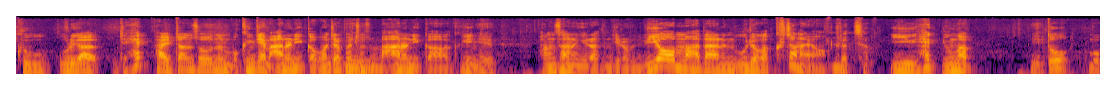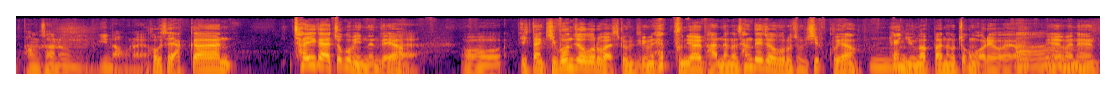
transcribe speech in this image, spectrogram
그 우- 우리가 이제 핵 발전소는 뭐 굉장히 많으니까 원자력 발전소 는 많으니까 그게 이제 예. 방사능이라든지 이런 위험하다는 우려가 크잖아요. 그렇죠. 이 핵 융합도 예. 뭐 방사능이 나오나요? 거기서 약간 차이가 조금 있는데요. 네. 어, 일단 기본적으로 말씀드리면 핵 분열 반응은 상대적으로 좀 쉽고요. 음. 핵 융합 반응은 조금 어려워요. 아. 왜냐면은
